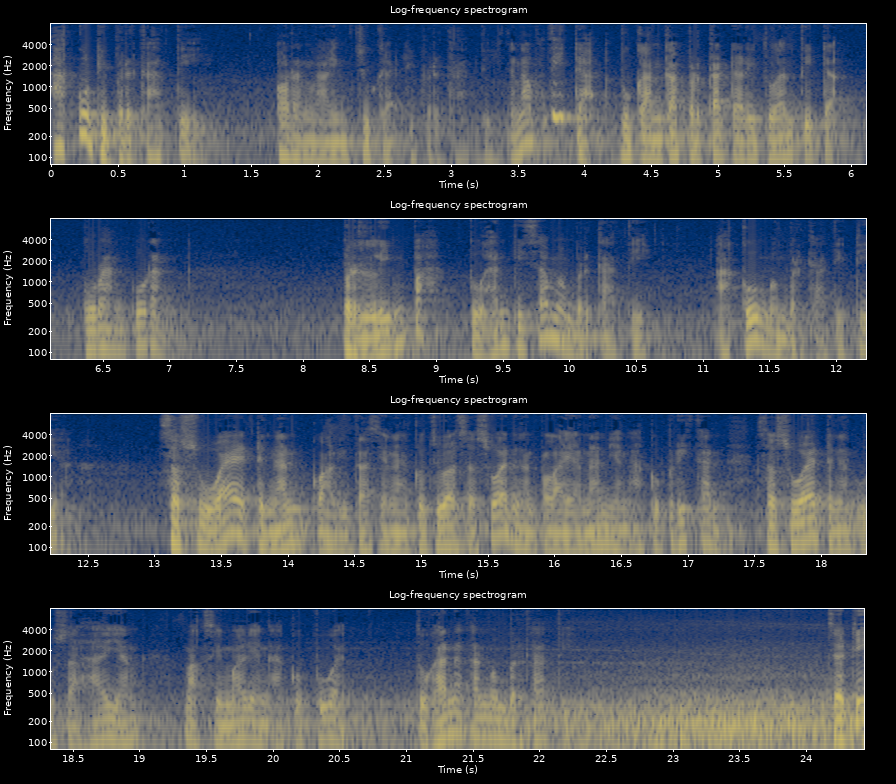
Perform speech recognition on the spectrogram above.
Aku diberkati, orang lain juga diberkati. Kenapa tidak? Bukankah berkat dari Tuhan tidak kurang-kurang? Berlimpah, Tuhan bisa memberkati, aku memberkati dia. sesuai dengan kualitas yang aku jual, sesuai dengan pelayanan yang aku berikan, sesuai dengan usaha yang maksimal yang aku buat. Tuhan akan memberkati. Jadi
